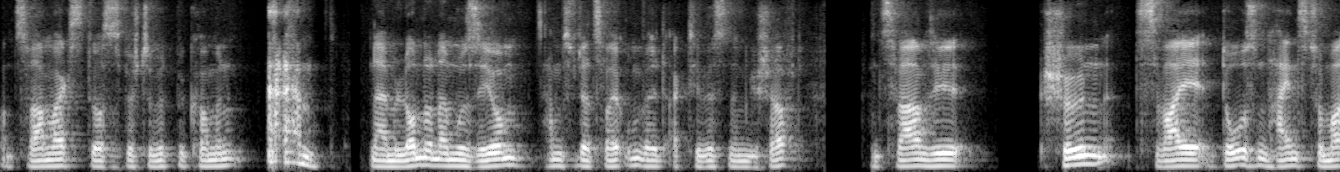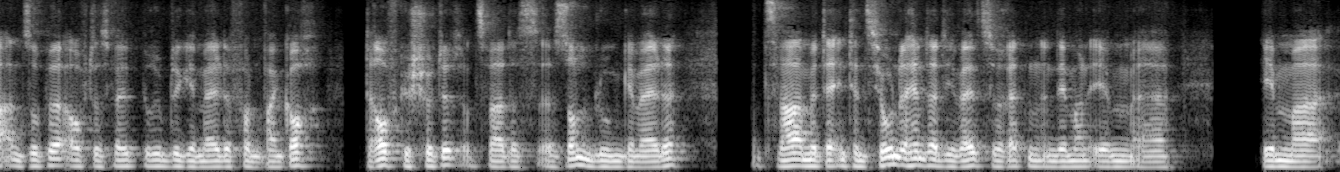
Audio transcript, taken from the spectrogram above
Und zwar, Max, du hast es bestimmt mitbekommen, in einem Londoner Museum haben es wieder zwei Umweltaktivistinnen geschafft. Und zwar haben sie schön zwei Dosen Heinz-Tomatensuppe auf das weltberühmte Gemälde von Van Gogh draufgeschüttet, und zwar das äh, Sonnenblumengemälde. Und zwar mit der Intention dahinter, die Welt zu retten, indem man eben, äh, eben mal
